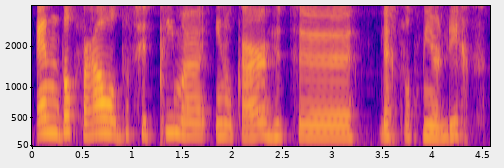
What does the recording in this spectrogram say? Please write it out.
en dat verhaal dat zit prima in elkaar. Het uh, legt wat meer licht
